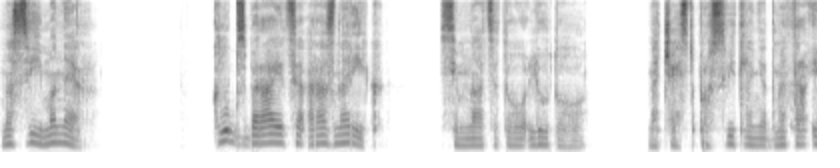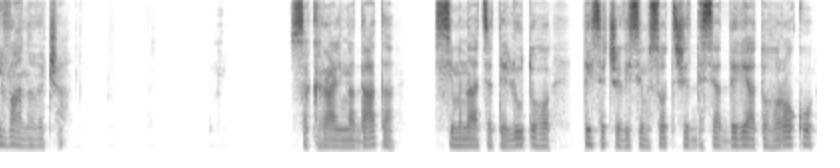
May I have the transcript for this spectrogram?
на свій манер. Клуб збирається раз на рік, 17 лютого, на честь просвітлення Дмитра Івановича. Сакральна дата 17 лютого 1869 року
